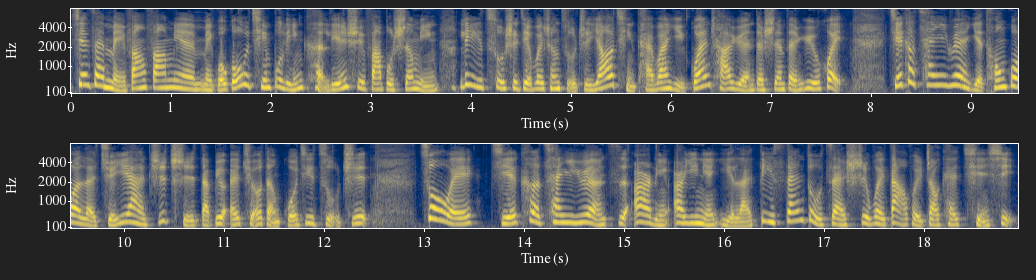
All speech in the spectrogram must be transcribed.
现在美方方面，美国国务卿布林肯连续发布声明，力促世界卫生组织邀请台湾以观察员的身份与会。捷克参议院也通过了决议案，支持 WHO 等国际组织。作为捷克参议院自二零二一年以来第三度在世卫大会召开前夕。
